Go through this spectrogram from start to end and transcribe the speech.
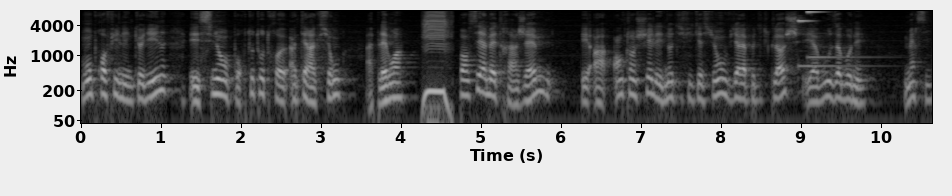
mon profil LinkedIn et sinon pour toute autre interaction, appelez-moi. Pensez à mettre un j'aime et à enclencher les notifications via la petite cloche et à vous abonner. Merci.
